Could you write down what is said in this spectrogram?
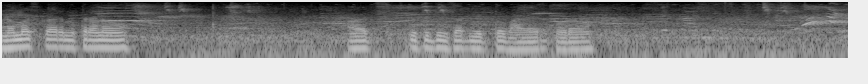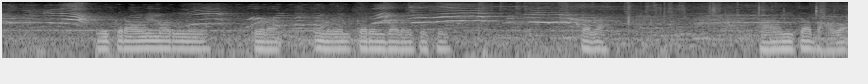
नमस्कार मित्रांनो. आज किती दिवसात निघतो बाहेर थोडं? एक राऊंड मारून थोडा अनवेल करून जाण्यापासून. चला. हा आमचा भावा.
